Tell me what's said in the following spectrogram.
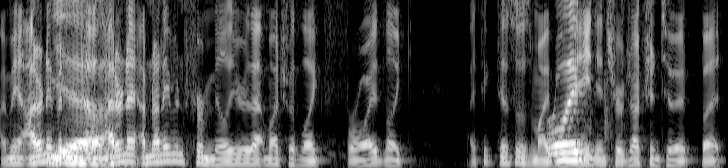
I mean, I don't even know. Yeah. I don't. know- I'm not even familiar that much with like Freud. Like, I think this was my Freud- main introduction to it, but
